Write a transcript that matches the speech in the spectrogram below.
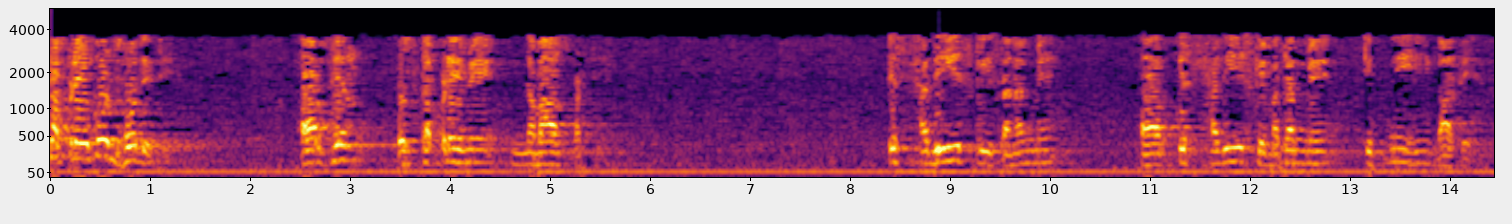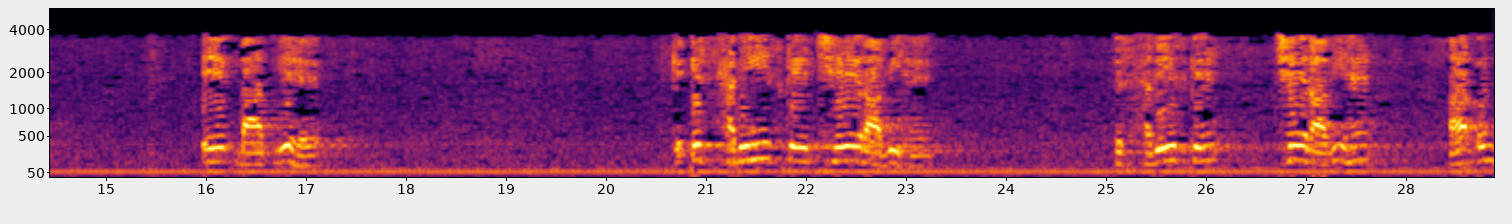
کپڑے کو دھو دیتی اور پھر اس کپڑے میں نماز پڑھتی۔ اس حدیث کی سنن میں اور اس حدیث کے متن میں کتنی ہی باتیں ہیں۔ ایک بات یہ ہے کہ اس حدیث کے چھ راوی ہیں۔ اس حدیث کے چھ راوی ہیں اور ان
